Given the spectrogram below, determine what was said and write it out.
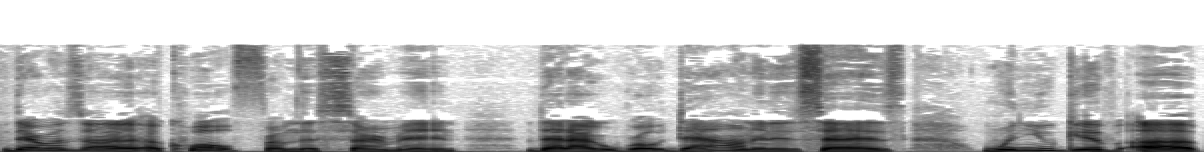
there was a, a quote from the sermon that I wrote down and it says when you give up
